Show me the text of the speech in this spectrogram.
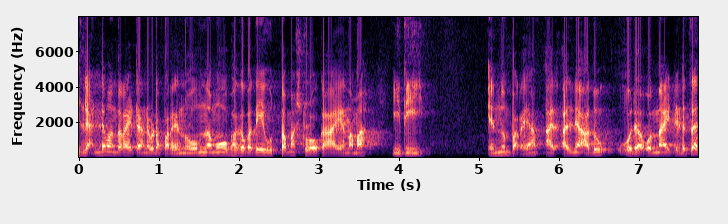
രണ്ട് മന്ത്രമായിട്ടാണ് ഇവിടെ പറയുന്നത്. ഓം നമോ ഭഗവതേ ഉത്തമ ശ്ലോകായ നമ ഇതി എന്നും പറയാം. അതിനെ അത് ഒരു ഒന്നായിട്ടെടുത്ത്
